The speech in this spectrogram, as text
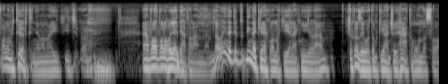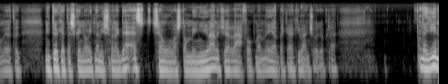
valami történjen, már így, így valahogy egyáltalán nem. De mindegy, mindenkinek vannak ilyenek nyilván. Csak azért voltam kíváncsi, hogy hát ha mondasz valami olyat, hogy mint tökéletes könyv, amit nem ismerek, de ezt sem olvastam még nyilván, úgyhogy rá fogok menni, érdekel, kíváncsi vagyok rá egy én,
